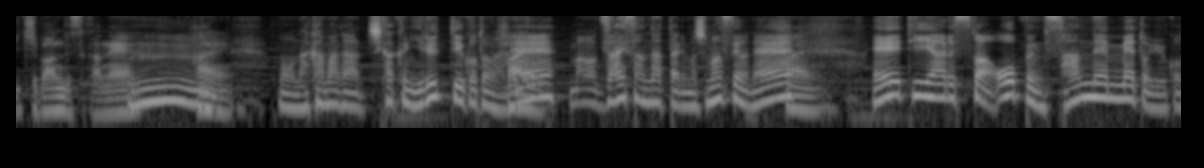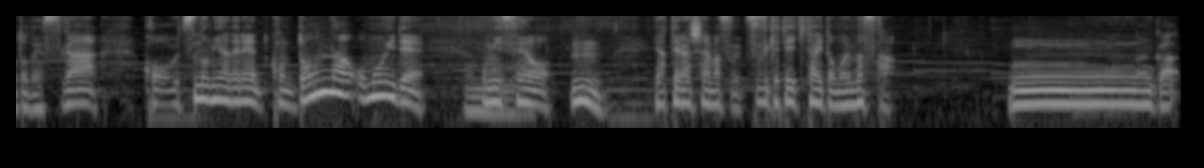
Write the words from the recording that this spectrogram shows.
一番ですかね。う、ん。はい、もう仲間が近くにいるっていうことがね、はい。まあ、財産だったりもしますよね、はい。ATR ストアオープン3年目ということですがこう宇都宮でねこのどんな思いでお店を、うん、やってらっしゃいます？続けていきたいと思いますか？うーんなんか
